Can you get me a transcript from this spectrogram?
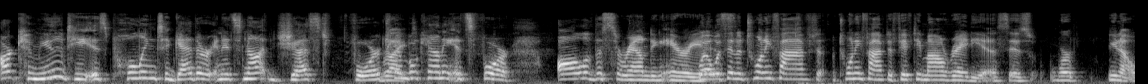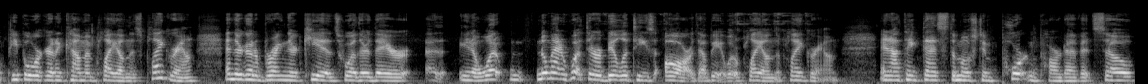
our community is pulling together and it's not just for Right. Trimble County it's for all of the surrounding areas Well, within a 25 to, 25 to 50 mile radius is where you know people were going to come and play on this playground, and they're going to bring their kids, whether they're uh, you know what, no matter what their abilities are, they'll be able to play on the playground, and I think that's the most important part of it. So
